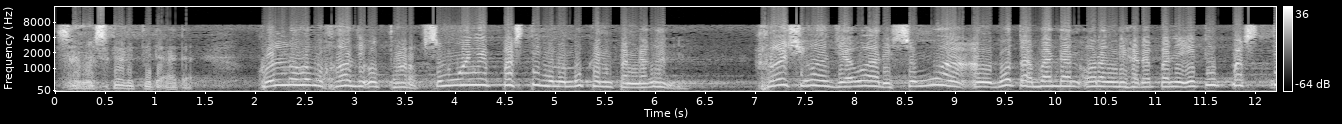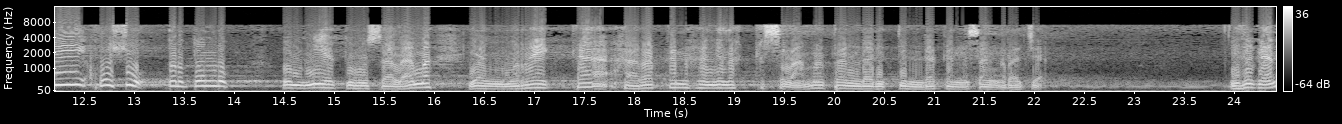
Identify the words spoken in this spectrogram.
Sama sekali tidak ada. Kulluhum khadi'ut taraf. Semuanya pasti menundukkan pandangannya. Khasyiul jawari semua anggota badan orang di hadapannya itu pasti khusyuk tertunduk. Umniyatuhu salamah yang mereka harapkan hanyalah keselamatan dari tindakan sang raja. Itu kan?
